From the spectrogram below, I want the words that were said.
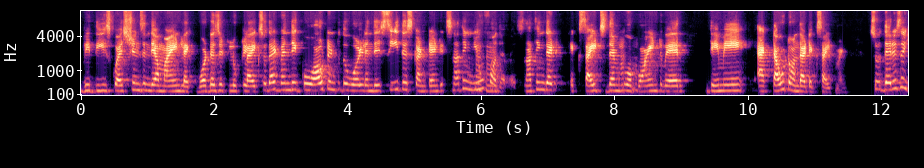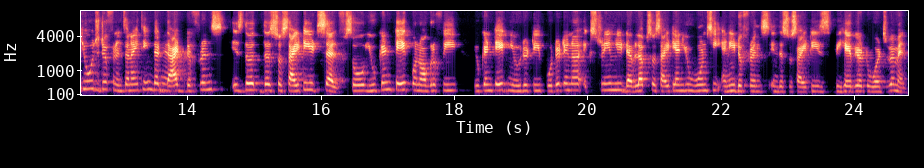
with these questions in their mind like what does it look like so that when they go out into the world and they see this content it's nothing new mm-hmm. for them it's nothing that excites them to a mm-hmm. point where they may act out on that excitement so there is a huge difference and i think that yeah. that difference is the the society itself so you can take pornography you can take nudity put it in an extremely developed society and you won't see any difference in the society's behavior towards women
